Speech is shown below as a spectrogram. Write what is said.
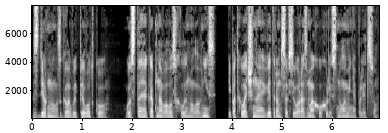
Сдернула с головы пилотку, густая копна волос хлынула вниз, и, подхваченная ветром со всего размаху, хлестнула меня по лицу.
